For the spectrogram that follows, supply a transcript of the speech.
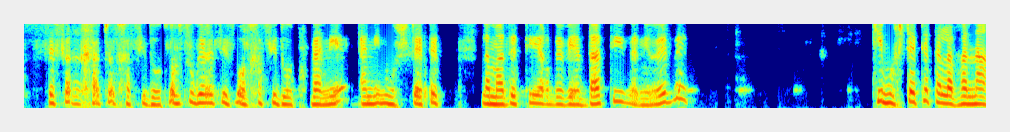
ספר אחד של חסידות, לא מסוגלת לסבול חסידות, ואני מושתתת, למדתי הרבה וידעתי ואני אוהבת, כי היא מושתתת על הבנה.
